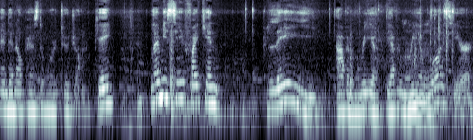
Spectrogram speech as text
And then I'll pass the word to John, okay? Let me see if I can play Ave Maria. The Ave Maria mm-hmm. was here.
